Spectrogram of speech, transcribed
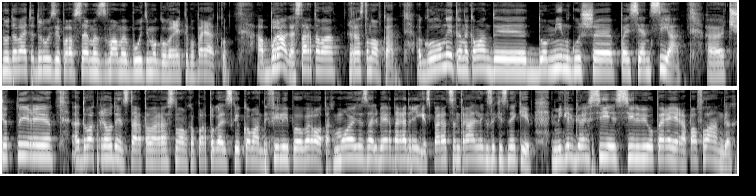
Ну давайте, друзі, про все ми з вами будемо говорити по порядку. А Брага, стартова розстановка. Головний тренер команди Домінгуш Песянсія. 4-2-3-1 стартова розстановка португальської команди. Філіппе у воротах. Моїзес Альберто Родрігес. Пара центральних захисників. Мігель Гарсія, Сільвіо Перейра по флангах.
